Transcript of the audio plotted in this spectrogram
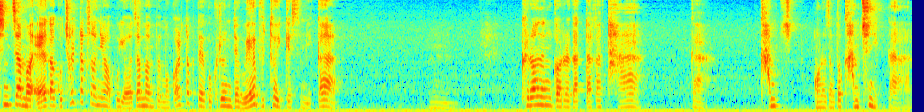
진짜 뭐 애 갖고 철딱선이었고 여자만 보면 껄떡대고 그러는데 왜 붙어 있겠습니까? 음. 그러는 거를 갖다가 다 그러니까 감 어느 정도 감추니까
